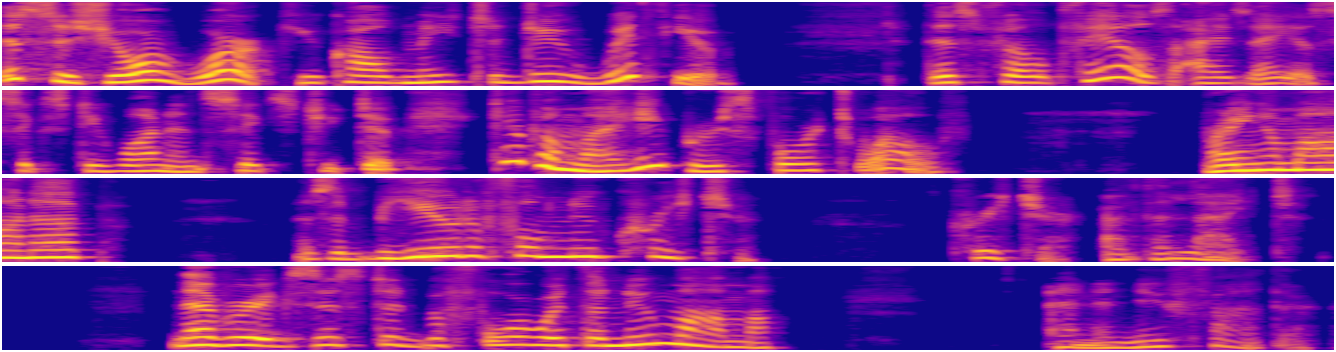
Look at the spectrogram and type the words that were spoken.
This is your work you called me to do with you. This fulfills Isaiah 61 and 62. Give them a Hebrews 4:12. Bring them on up as a beautiful new creature, creature of the light. Never existed before with a new mama and a new father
